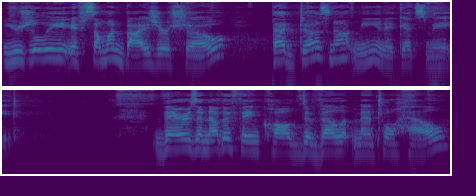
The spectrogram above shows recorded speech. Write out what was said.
usually if someone buys your show, that does not mean it gets made. There's another thing called developmental hell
